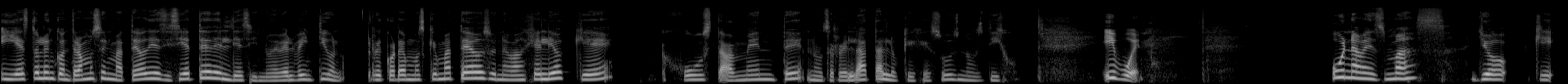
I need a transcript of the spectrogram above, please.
Y esto lo encontramos en Mateo 17 del 19 al 21. Recordemos que Mateo es un evangelio que justamente nos relata lo que Jesús nos dijo. Y bueno, una vez más, yo que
